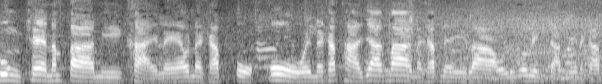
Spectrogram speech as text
กุ้งแช่น้ำปลา มีขายแล้วนะครับ โอ้โหนะครับหายากมากนะครับ ในลาวหรือว่าเวียงจันทร์นี่นะครับ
